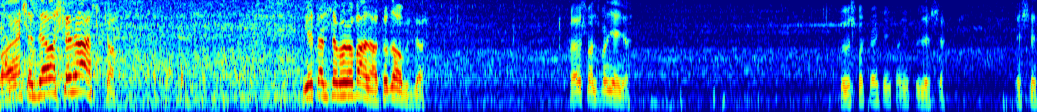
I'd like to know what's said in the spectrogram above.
O, jeszcze 013. Nie tak zamalowana, to dobrze. Ale już mam dzwonienie. To już poczekaj, panie prezesie. Jeszcze.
